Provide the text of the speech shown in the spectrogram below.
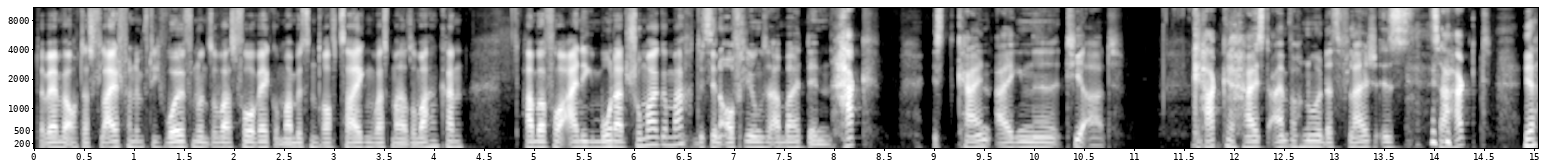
Da werden wir auch das Fleisch vernünftig wolfen und sowas vorweg und mal ein bisschen drauf zeigen, was man da so machen kann. Haben wir vor einigen Monaten schon mal Ein gemacht. bisschen Aufklärungsarbeit, denn Hack ist keine eigene Tierart. Hack heißt einfach nur, das Fleisch ist zerhackt. Ja.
